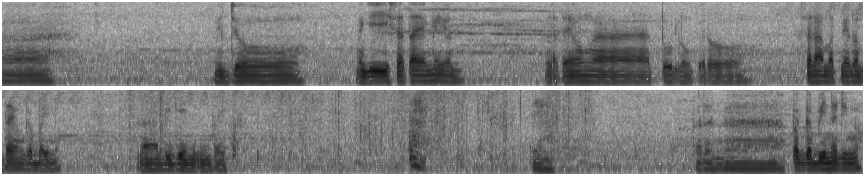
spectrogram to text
Ah, medyo nag-iisa tayo ngayon wala tayong ah, tulong pero salamat meron tayong gabay no na bigay ni Inday ayan parang ah, paggabi na din no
